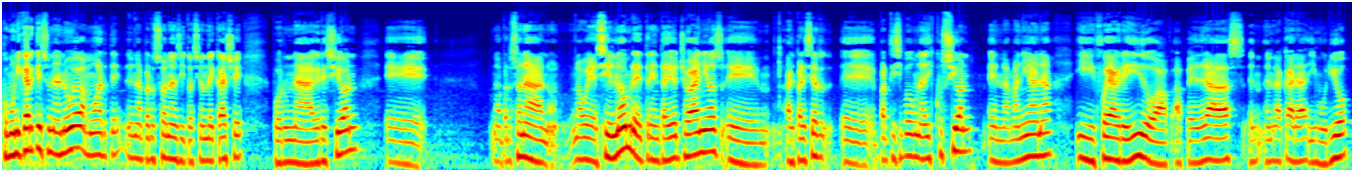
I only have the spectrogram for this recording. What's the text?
comunicar que es una nueva muerte de una persona en situación de calle por una agresión. eh, una persona, no, no voy a decir el nombre, de 38 años, eh, al parecer eh, participó de una discusión en la mañana y fue agredido a, pedradas en, en la cara y murió.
